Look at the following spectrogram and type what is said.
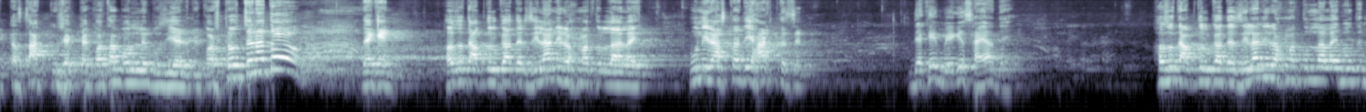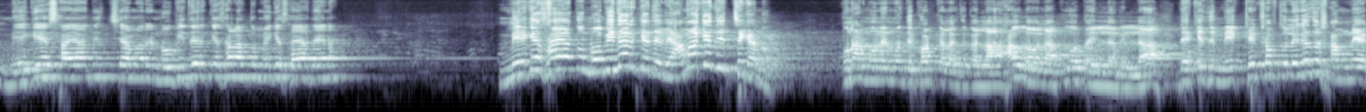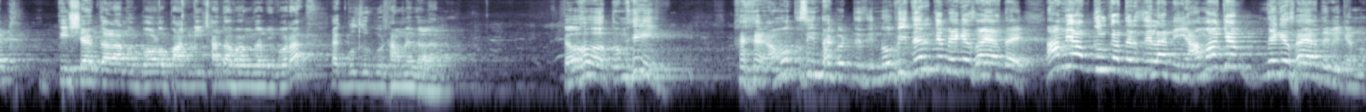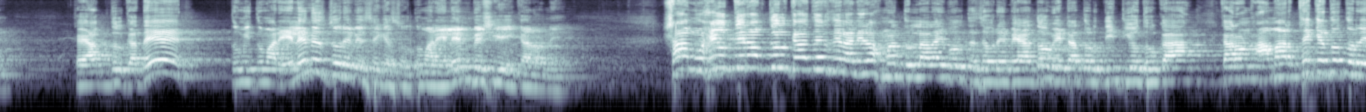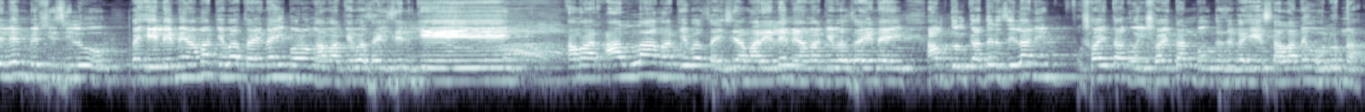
একটা চাক্ষুষ একটা কথা বললে বুঝিয়ে আসবে। কষ্ট হচ্ছে না তো? দেখেন হজরত আব্দুল কাদের জিলানি রহমাতুল্লাহ আলাই উনি রাস্তা দিয়ে হাঁটতেছেন। দেখে মেঘে ছায়া দেয়। হজরত আব্দুল কাদের জিলানি রহমাতুল্লাহ আলাই বলতে, মেঘে ছায়া দিচ্ছে আমার নবীদেরকে ছাড়া তো মেঘে ছায়া দেয় না। মেঘে ছায়া তো নবীদেরকে দেবে, আমাকে দিচ্ছে কেন? ওনার মনের মধ্যে খটকা লাগছে দেখে যে মেঘ ঠেক সব চলে গেছে, সামনে এক পীর সাহেব দাঁড়ানো? বড় পাগড়ি সাদা পাঞ্জাবি পরা এক বুজুর্গ সামনে দাঁড়ানো। ও, তুমি? আমিও তো চিন্তা করতেছি, নবীদেরকে মেঘে ছায়া দেয়। আমি আব্দুল কাদের জিলানি, আমাকে মেঘে ছায়া দেবে কেন? তাই আব্দুল কাদের, তুমি তোমার এলেমের জোরে বেঁচে গেছো, তোমার এলেম বেশি এই কারণে। শাহ মহিউদ্দিন আব্দুল কাদের জিলানি রহমাতুল্লাহ বলতেছে, ওরে বেয়াদব, এটা তোর দ্বিতীয় ধোকা। কারণ আমার থেকে তো তোর এলেম বেশি ছিল। তাই এলেমে আমাকে বাঁচায় নাই, বরং আমাকে বাঁচাইছেন কে? আমার আল্লাহ আমাকে বাঁচাইছে, আমার এলেমে আমাকে বাঁচাই নাই। আব্দুল কাদের জিলানি, শয়তান, ওই শয়তান বলতেছে, এ সালানেও হলো না।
